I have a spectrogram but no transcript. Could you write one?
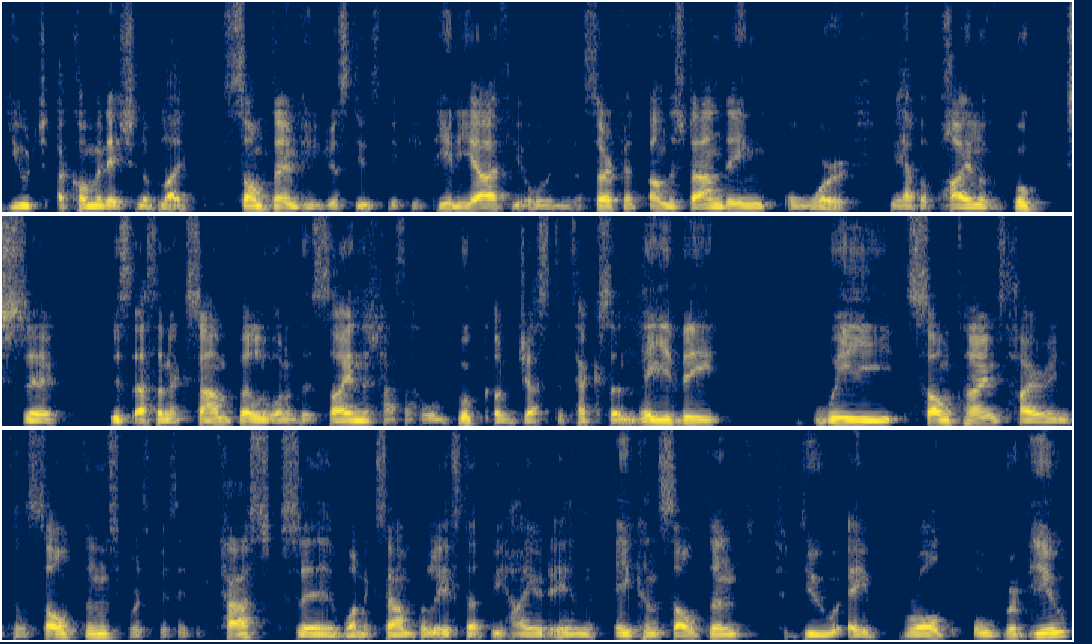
huge accommodation of like sometimes you just use Wikipedia if you only need a surface understanding, or we have a pile of books. Uh, just as an example, one of the designers has a whole book on just the Texan Navy. We sometimes hire in consultants for specific tasks. Uh, one example is that we hired in a consultant to do a broad overview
